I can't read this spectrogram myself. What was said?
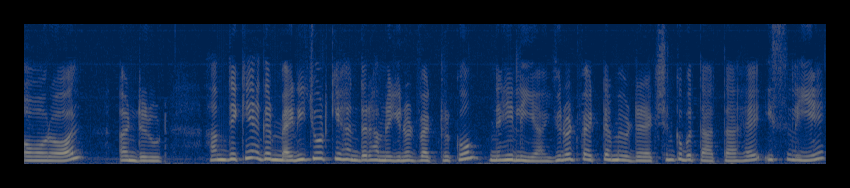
ओवरऑल अंडर रूट हम देखें, अगर मैग्नीट्यूड के अंदर हमने यूनिट वेक्टर को नहीं लिया यूनिट वेक्टर हमें डायरेक्शन को बताता है, इसलिए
